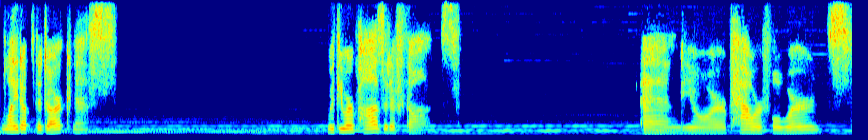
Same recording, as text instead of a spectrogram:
light up the darkness with your positive thoughts and your powerful words.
